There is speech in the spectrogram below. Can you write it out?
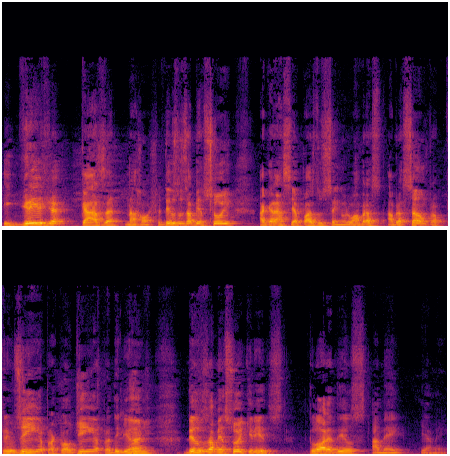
Igreja Casa na Rocha. Deus os abençoe, a graça e a paz do Senhor. Um abração para Creuzinha, para Claudinha, para Deliane. Deus os abençoe, queridos. Glória a Deus. Amém e amém.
